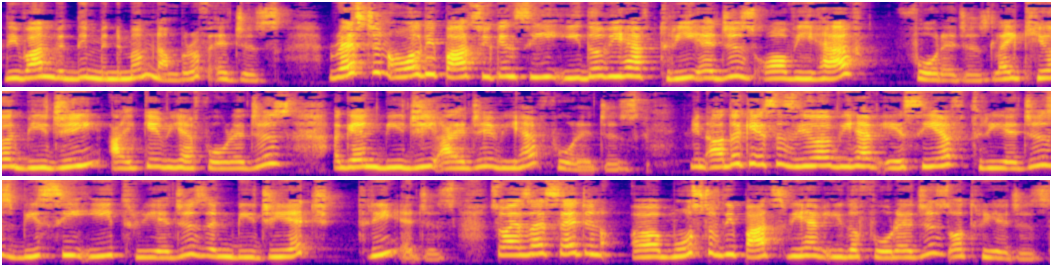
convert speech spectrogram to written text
the one with the minimum number of edges. Rest in all the parts you can see either we have 3 edges or we have 4 edges. Like here BG, IK we have 4 edges. Again BG, IJ we have 4 edges. In other cases here we have ACF 3 edges, BCE 3 edges and BGH 3 edges. So as I said in uh, most of the parts we have either 4 edges or 3 edges.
